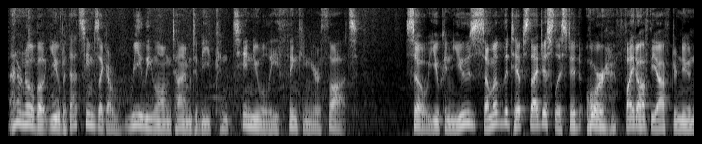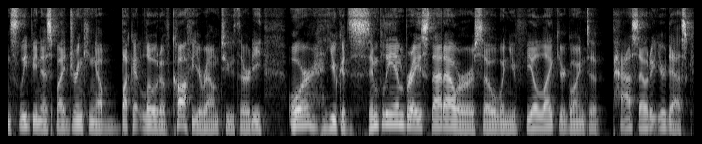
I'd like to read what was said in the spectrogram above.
I don't know about you, but that seems like a really long time to be continually thinking your thoughts. So, you can use some of the tips I just listed, or fight off the afternoon sleepiness by drinking a bucket load of coffee around 2:30, or you could simply embrace that hour or so when you feel like you're going to pass out at your desk.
